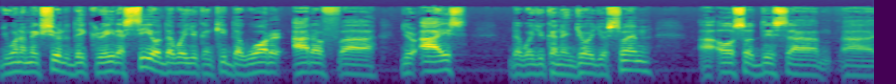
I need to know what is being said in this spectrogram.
You want to make sure that they create a seal that way you can keep the water out of uh, your eyes, that way you can enjoy your swim. Uh, also, this um, uh,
